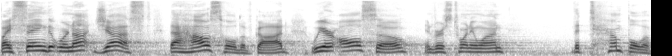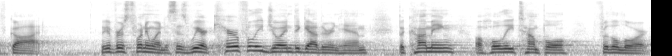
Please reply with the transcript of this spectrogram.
by saying that we're not just the household of God, we are also, in verse 21, the temple of God. Look at verse 21. It says, We are carefully joined together in him, becoming a holy temple for the Lord.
